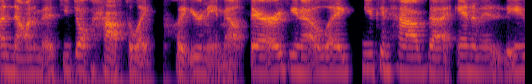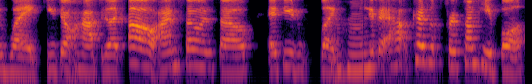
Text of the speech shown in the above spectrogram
anonymous. You don't have to like put your name out there, you know, like you can have that anonymity. Like you don't have to be like, oh, I'm so and so. If you like, mm-hmm. if it, because for some people,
